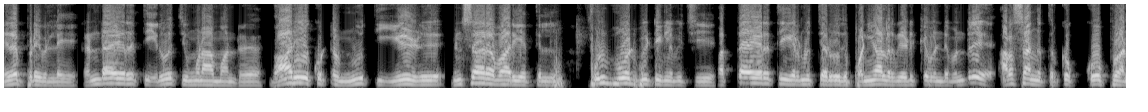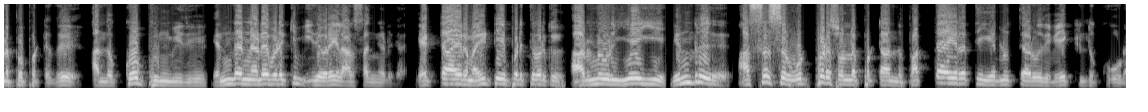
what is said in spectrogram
நிரப்படவில்லை ரெண்டாயிரத்தி இருபத்தி மூணாம் ஆண்டு வாரிய கூட்டம் நூத்தி ஏழு மின்சார வாரியத்தில் ஃபுல் போர்டு மீட்டிங்ல வச்சு பத்தாயிரத்தி இருநூத்தி அறுபது பணியாளர்கள் எடுக்க வேண்டும் என்று அரசாங்கத்திற்கு கோப்பு அனுப்பப்பட்டது. அந்த கோப்பின் மீது எந்த நடவடிக்கையும் இதுவரையில் அரசாங்கம் எடுக்க எட்டாயிரம் ஐடிஐ படித்தவர்கள் அறுநூறு ஏஇ என்று அசஸர் உட்பட சொல்லப்பட்ட அந்த பத்தாயிரத்தி இருநூத்தி அறுபது வேக்கண்ட் கூட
